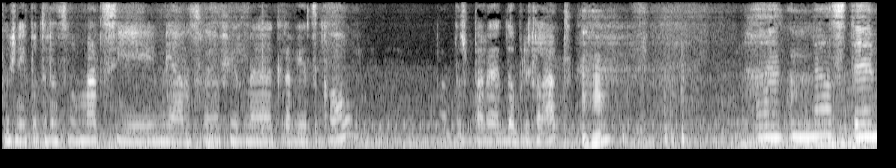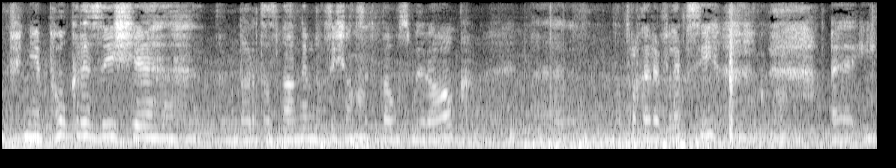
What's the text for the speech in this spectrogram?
później po transformacji miałam swoją firmę krawiecką, też parę dobrych lat. Mhm. Następnie po kryzysie bardzo znanym, 2008 rok, e, no trochę refleksji e, i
